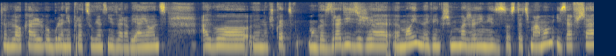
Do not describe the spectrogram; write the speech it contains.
ten lokal w ogóle nie pracując, nie zarabiając. Albo e, na przykład mogę zdradzić, że moim największym marzeniem jest zostać mamą i zawsze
